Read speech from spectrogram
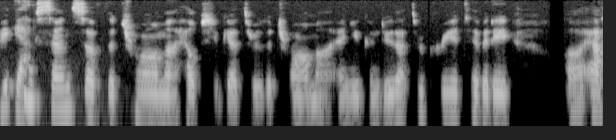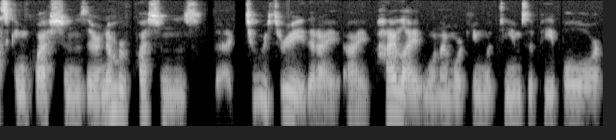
Making yeah. sense of the trauma helps you get through the trauma. And you can do that through creativity, uh, asking questions. There are a number of questions, two or three, that I, I highlight when I'm working with teams of people or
